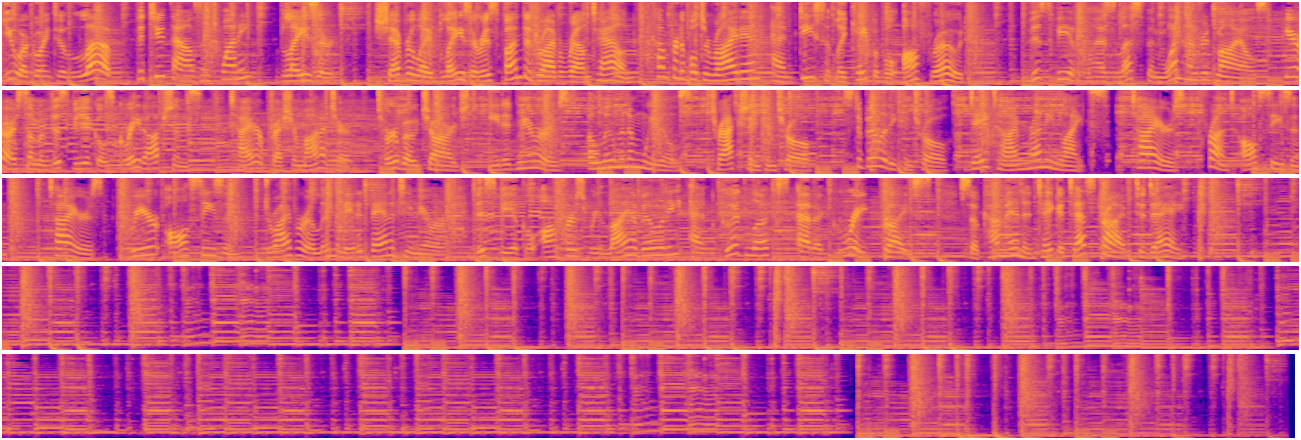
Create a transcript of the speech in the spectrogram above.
You are going to love the 2020 Blazer. Chevrolet Blazer is fun to drive around town, comfortable to ride in, and decently capable off-road. This vehicle has less than 100 miles. Here are some of this vehicle's great options. Tire pressure monitor, turbocharged, heated mirrors, aluminum wheels, traction control, stability control, daytime running lights, tires, front all season, tires, rear all season, driver illuminated vanity mirror. This vehicle offers reliability and good looks at a great price. So come in and take a test drive today.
